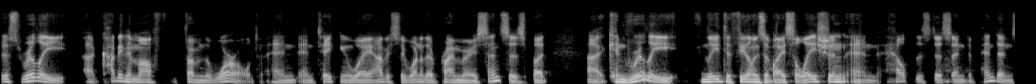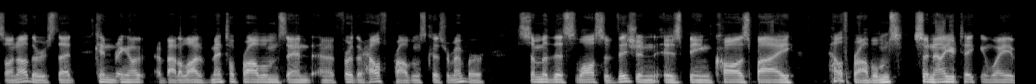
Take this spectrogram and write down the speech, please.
just really uh, cutting them off from the world and, and taking away, obviously, one of their primary senses, but uh, can really lead to feelings of isolation and helplessness and dependence on others that can bring about a lot of mental problems and uh, further health problems. Because remember, some of this loss of vision is being caused by health problems. So now you're taking away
